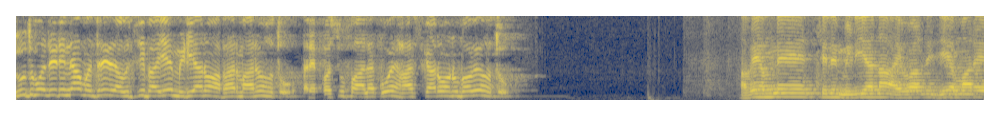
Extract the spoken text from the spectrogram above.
દૂધ મંડળીના મંત્રી રવજીભાઈએ મીડિયાનો આભાર માન્યો હતો અને પશુપાલકોએ હાશકારો અનુભવ્યો હતો. હવે અમને છેલ્લે મીડિયાના અહેવાલથી જે અમારે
